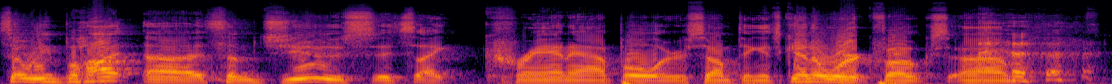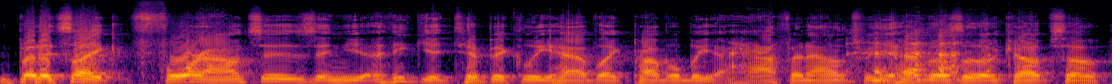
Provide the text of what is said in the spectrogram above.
so we bought uh, some juice. It's like cran apple or something. It's gonna work, folks. Um, but it's like four ounces, and you, I think you typically have like probably a half an ounce when you have those little cups. So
